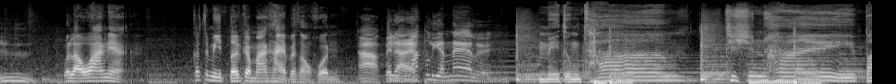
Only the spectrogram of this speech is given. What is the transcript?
อืมเวลาว่างเนี่ย ก็จะมีเติร์ดกับมาร์คหายไปสองคน อะไปไหน นักเรียนแน่เลย ไม่ต้องถามที่ฉันให้ไป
